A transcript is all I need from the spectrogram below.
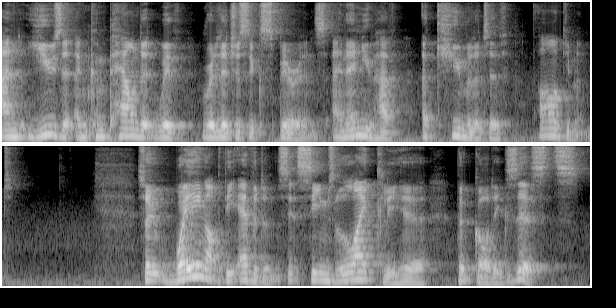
and use it and compound it with religious experience. And then you have a cumulative argument. So, weighing up the evidence, it seems likely here that God exists.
